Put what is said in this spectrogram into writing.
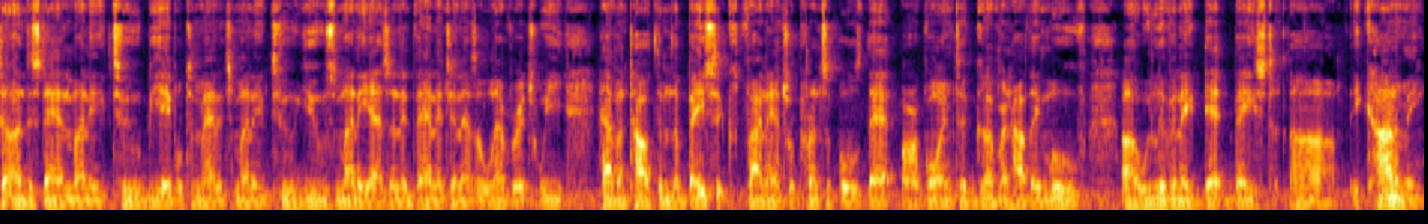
to understand money, to be able to manage money, to use money as an advantage and as a leverage. We haven't taught them the basic financial principles that are going to govern how they move. Uh, we live in a debt-based uh, economy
